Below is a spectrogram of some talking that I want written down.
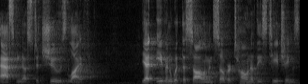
asking us to choose life. Yet, even with the solemn and sober tone of these teachings,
